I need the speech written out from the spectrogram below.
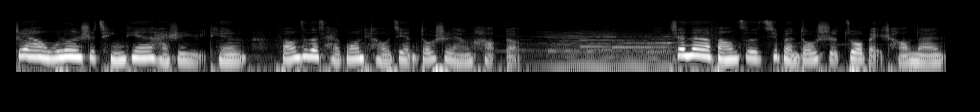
这样无论是晴天还是雨天，房子的采光条件都是良好的。现在的房子基本都是坐北朝南，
